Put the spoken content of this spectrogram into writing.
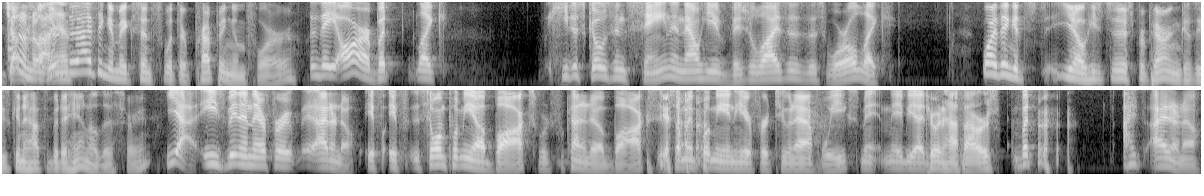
I don't know. They're- they're- I think it makes sense what they're prepping him for. they are, but like, he just goes insane, and now he visualizes this world. Like, Well, I think it's you know he's just preparing because he's going to have to be to handle this, right? yeah, he's been in there for I don't know. If if someone put me in a box, we're, we're kind of in a box. If someone put me in here for two and a half weeks, may, maybe I'd two and a half hours. but I I don't know.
